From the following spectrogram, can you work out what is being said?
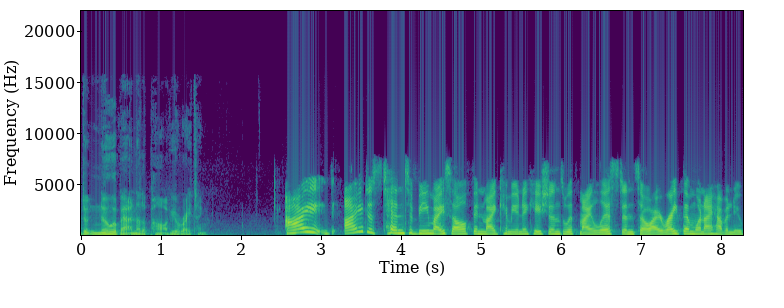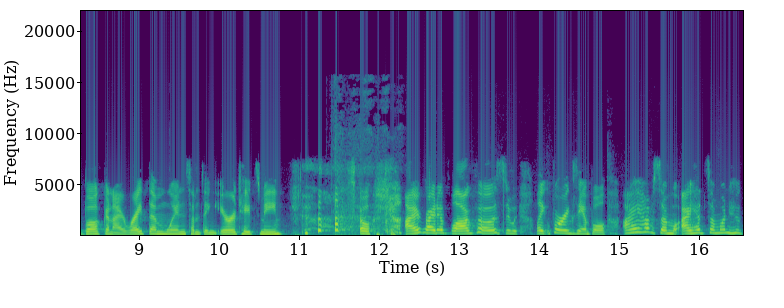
don't know about another part of your writing I I just tend to be myself in my communications with my list and so I write them when I have a new book and I write them when something irritates me. so I write a blog post like for example, I have some I had someone who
